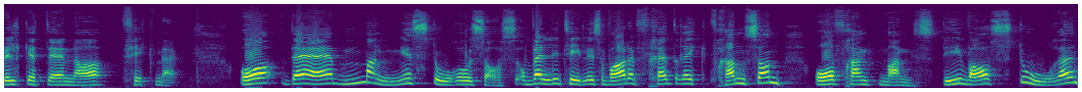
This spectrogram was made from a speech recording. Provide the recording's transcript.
Hvilket DNA fikk vi? Og det er mange store hos oss. Og veldig tidlig så var det Fredrik Fransson og Frank Mangs. De var store.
